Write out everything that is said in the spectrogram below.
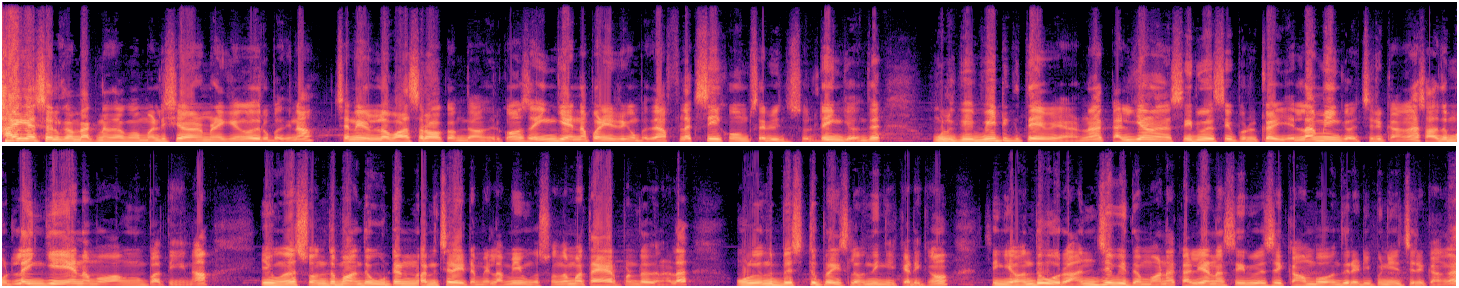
ஹாய் கேஸ் வெல்கம் பேக் நான் உங்கள் மலேசியா மணிக்கு ஒரு பார்த்தீங்கன்னா சென்னையில் உள்ள வலசரவாக்கம் தான் வந்திருக்கும். ஸோ இங்கே என்ன பண்ணிட்டு இருக்கோம் பார்த்தீங்கன்னா ஃப்ளெக்ஸி ஹோம் சர்வீஸ்னு சொல்லிட்டு இங்கே வந்து உங்களுக்கு வீட்டுக்கு தேவையான கல்யாண சிறுவரிசை பொருட்கள் எல்லாமே இங்கே வச்சிருக்காங்க. ஸோ அது மட்டும் இல்லை இங்கே ஏன் நம்ம வாங்கணும் பார்த்தீங்கன்னா இவங்க வந்து சொந்தமாக வந்து உடன் ஃபர்னிச்சர் ஐட்டம் எல்லாமே இவங்க சொந்தமாக தயார் பண்ணுறதுனால உங்களுக்கு வந்து பெஸ்ட் ப்ரைஸில் வந்து இங்கே கிடைக்கும். ஸோ இங்கே வந்து ஒரு அஞ்சு விதமான கல்யாண சீர்வரிசை காம்போ வந்து ரெடி பண்ணி வச்சிருக்காங்க.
